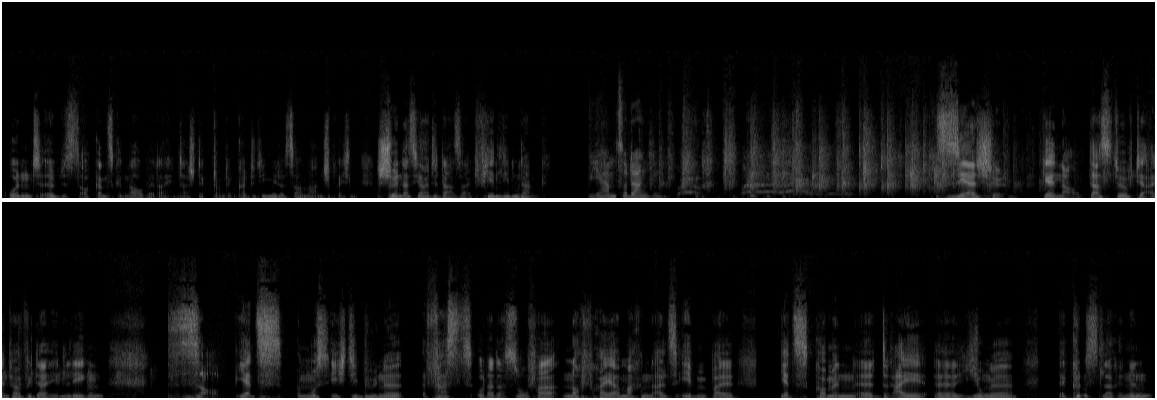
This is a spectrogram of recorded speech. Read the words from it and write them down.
und äh, wisst auch ganz genau, wer dahinter steckt. Und dann könnt ihr die Mädels auch mal ansprechen. Schön, dass ihr heute da seid. Vielen lieben Dank. Wir haben zu danken. Sehr schön. Genau, das dürft ihr einfach wieder hinlegen. So, jetzt muss ich die Bühne fast oder das Sofa noch freier machen als eben, weil jetzt kommen äh, drei äh, junge äh, Künstlerinnen.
